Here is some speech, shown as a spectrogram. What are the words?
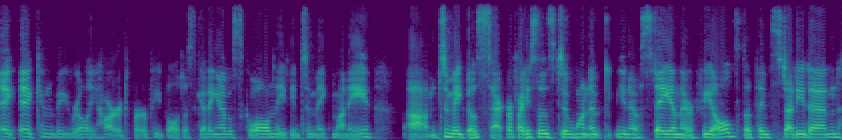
it, it can be really hard for people just getting out of school and needing to make money um, to make those sacrifices to want to you know stay in their fields that they've studied in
